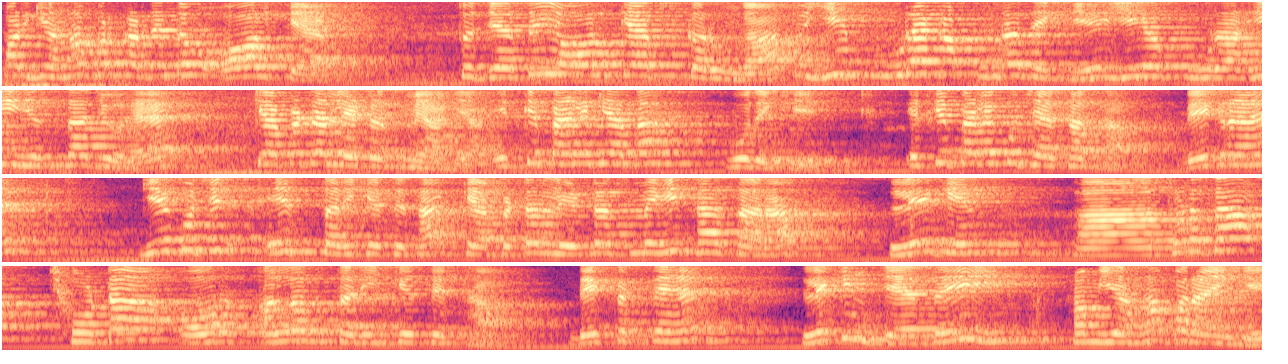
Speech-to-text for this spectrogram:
और यहाँ पर कर देता हूँ ऑल कैप्स तो जैसे ही ऑल कैप्स करूँगा तो ये पूरा का पूरा देखिए, ये अब पूरा ही हिस्सा जो है कैपिटल लेटर्स में आ गया। इसके पहले क्या था? वो देखिए। इसके पहले कुछ ऐसा था। देख रहे हैं? ये कुछ इस तरीके से था। कैपिटल लेटर्स में ही था सारा लेकिन आ, थोड़ा सा छोटा और अलग तरीके से था। देख सकते हैं? लेकिन जैसे ही हम यहाँ पर आएँगे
